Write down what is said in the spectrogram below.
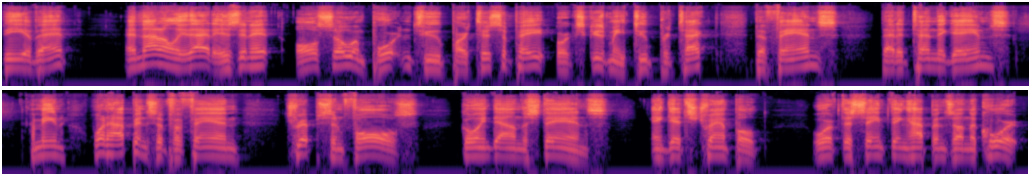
the event. And not only that, isn't it also important to participate, or excuse me, to protect the fans that attend the games? I mean, what happens if a fan trips and falls going down the stands and gets trampled? Or if the same thing happens on the court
